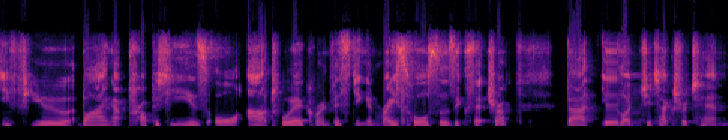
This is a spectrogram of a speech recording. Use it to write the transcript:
if you're buying up properties or artwork or investing in racehorses, etc. But you lodge your tax return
